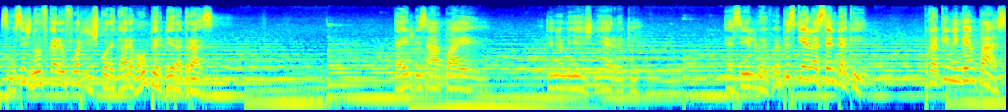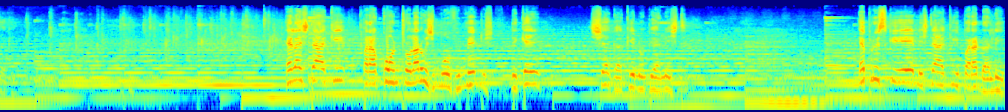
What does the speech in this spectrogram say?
Se vocês não ficarem fortes e escorregarem, vão perder a graça. Daí ele disse, ah pai, tenho a minha engenheira aqui. É assim ele noivo. É por isso que ela senta aqui. Porque aqui ninguém passa. Ela está aqui para controlar os movimentos de quem chega aqui no pianista. É por isso que ele está aqui parado ali,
